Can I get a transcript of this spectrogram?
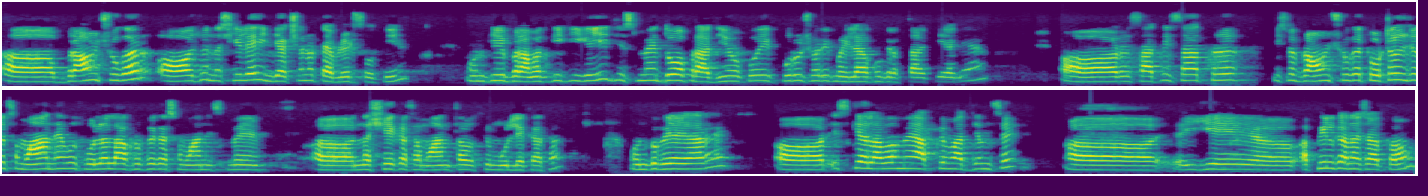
ब्राउन शुगर और जो नशीले इंजेक्शन और टैबलेट्स होती हैं, उनकी बरामदगी की गई है, जिसमें दो अपराधियों को, एक पुरुष और एक महिला को गिरफ़्तार किया गया है। और साथ ही साथ इसमें ब्राउन शुगर टोटल जो सामान है, वो 16 लाख रुपए का सामान इसमें नशे का सामान था, उसके मूल्य का था, उनको भेजा जा रहा है। और इसके अलावा मैं आपके माध्यम से ये अपील करना चाहता हूँ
